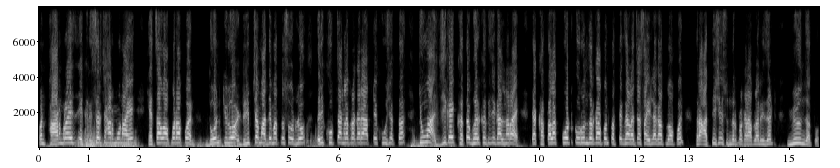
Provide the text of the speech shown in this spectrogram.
पण फार्मराईज एक रिसर्च हार्मोन आहे ह्याचा वापर आपण दोन किलो ड्रिपच्या माध्यमातून सोडलो तरी खूप चांगल्या प्रकारे आपटेक होऊ शकतं. किंवा जी काही खतं भरखतीची घालणार आहे त्या खताला कोट करून जर का आपण प्रत्येक झाडाच्या साईडला घातलो आपण तर अतिशय सुंदर प्रकारे आपला रिझल्ट मिळून जातो.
